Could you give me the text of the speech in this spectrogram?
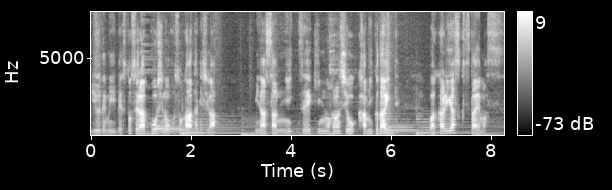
ユーデミーベストセラー講師の細川武史が皆さんに税金の話を噛み砕いて分かりやすく伝えます。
